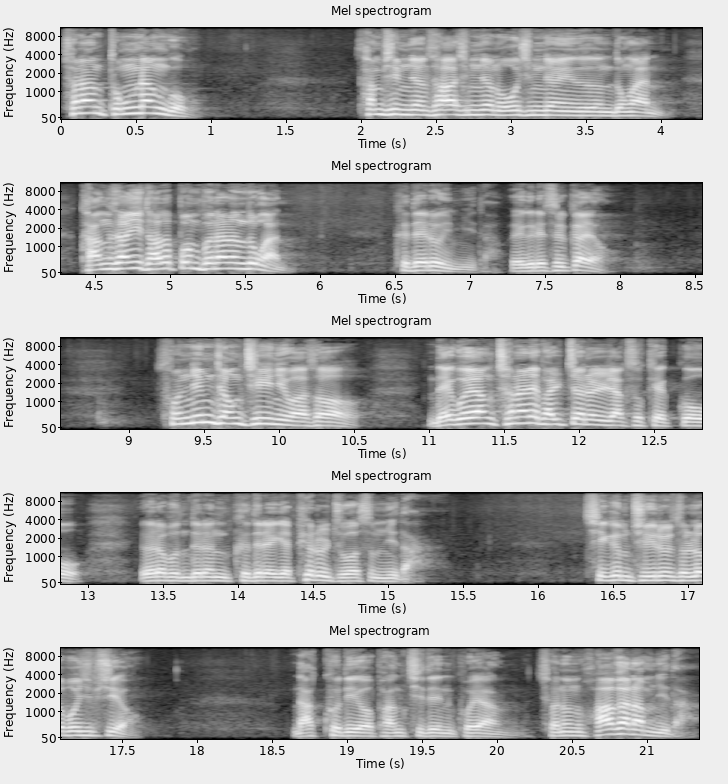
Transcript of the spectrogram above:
천안 동남구 30년, 40년, 50년이 되는 동안 강산이 다섯 번 변하는 동안 그대로입니다. 왜 그랬을까요? 손님 정치인이 와서 내 고향 천안의 발전을 약속했고 여러분들은 그들에게 표를 주었습니다. 지금 주위를 둘러보십시오. 낙후되어 방치된 고향, 저는 화가 납니다.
